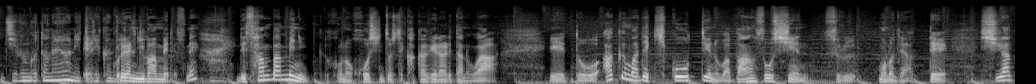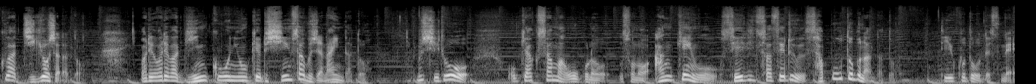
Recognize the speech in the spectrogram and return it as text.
自分ごとのように取り組んでこれが2番目ですね、はい、で3番目にこの方針として掲げられたのは、えーと、あくまで機構っていうのは伴走支援するものであって主役は事業者だと、はい、我々は銀行における審査部じゃないんだとむしろお客様をこのその案件を成立させるサポート部なんだと。っていうことをですね、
